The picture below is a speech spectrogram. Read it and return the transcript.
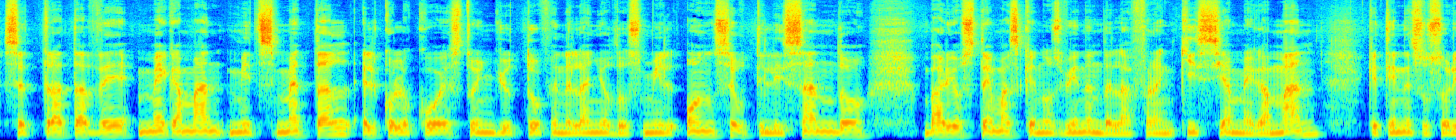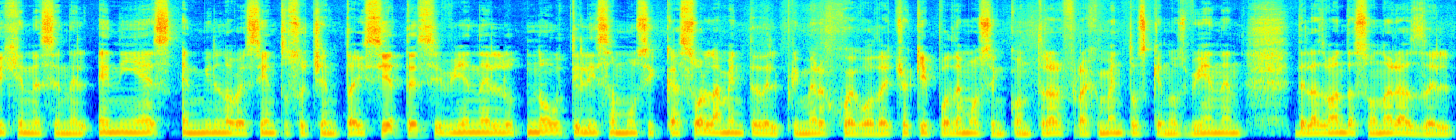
Se trata de Mega Man Meets Metal. Él colocó esto en YouTube en el año 2011 utilizando varios temas que nos vienen de la franquicia Mega Man, que tiene sus orígenes en el NES en 1987, si bien él no utiliza música solamente del primer juego. De hecho aquí podemos encontrar fragmentos que nos vienen de las bandas sonoras del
